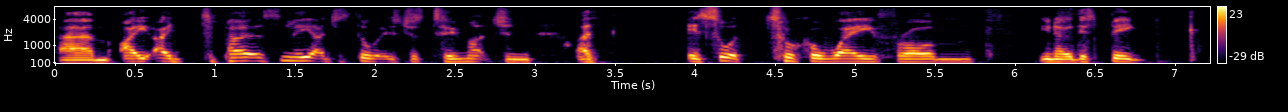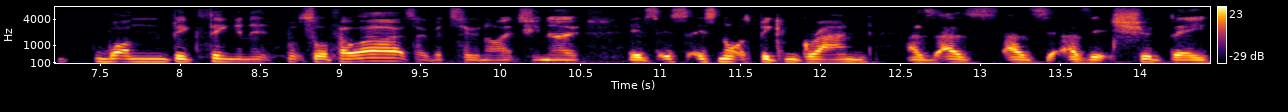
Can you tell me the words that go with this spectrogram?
Um, I, I to personally, I just thought it was just too much, and I it sort of took away from you know this big one big thing and it sort of felt oh it's over two nights you know it's it's, it's not as big and grand as as as as it should be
